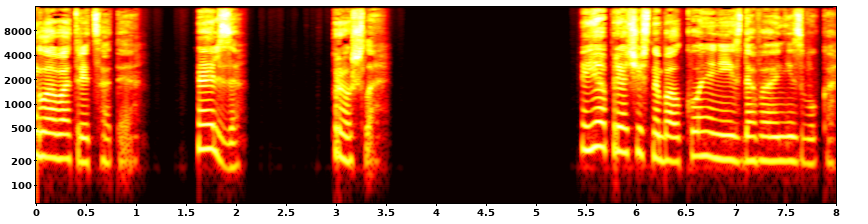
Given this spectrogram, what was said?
Глава 30. Эльза. Прошлое. Я прячусь на балконе, не издавая ни звука.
